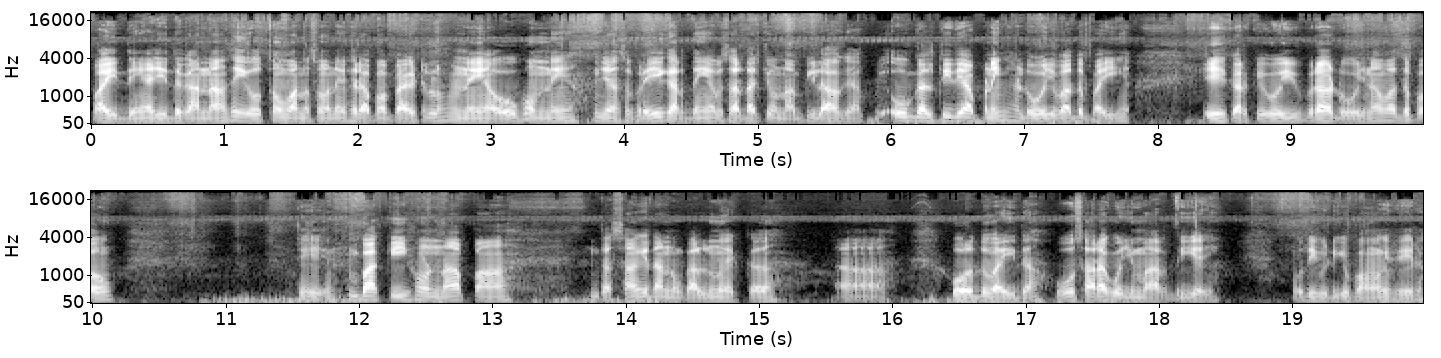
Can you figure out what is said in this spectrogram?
ਪਾਈਦੇ ਆ ਜੀ ਦੁਕਾਨਾਂ ਤੇ, ਉੱਥੋਂ ਵਨ ਸਵਨੇ ਫਿਰ ਆਪਾਂ ਪੈਕਟ ਲਾਉਂਦੇ ਆ, ਉਹ ਪਾਉਂਦੇ ਆ, ਜਾਂ ਸਪਰੇਅ ਕਰਦੇ ਆ, ਵੀ ਸਾਡਾ ਝੋਨਾ ਪੀਲਾ ਹੋ ਗਿਆ। ਉਹ ਗਲਤੀ ਤੇ ਆਪਣੀ ਡੋਜ਼ ਵੱਧ ਪਾਈ ਆ। ਇਹ ਕਰਕੇ ਕੋਈ ਵੀ ਭਰਾ ਡੋਜ਼ ਨਾ ਵੱਧ ਪਾਓ। ਤੇ ਬਾਕੀ ਹੁਣ ਨਾ ਆਪਾਂ ਦੱਸਾਂਗੇ ਤੁਹਾਨੂੰ ਕੱਲ ਨੂੰ ਇੱਕ ਹੋਰ ਦਵਾਈ ਦਾ, ਉਹ ਸਾਰਾ ਕੁਝ ਮਾਰਦੀ ਆ ਜੀ। ਉਹਦੀ ਵੀਡੀਓ ਪਾਵਾਂਗੇ ਫਿਰ।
